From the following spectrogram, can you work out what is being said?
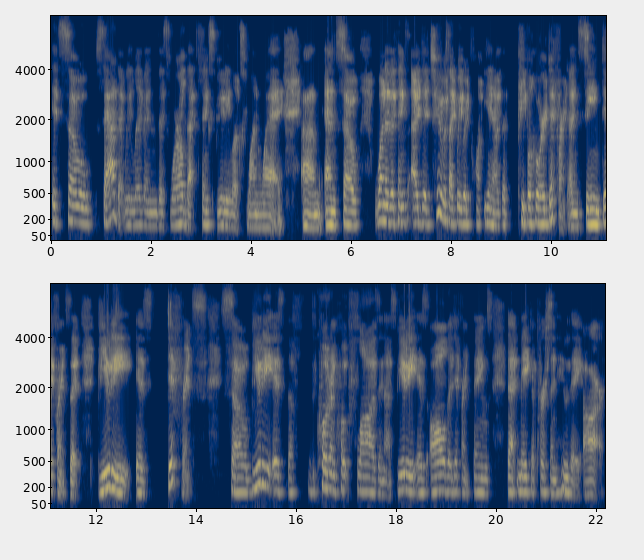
it's so sad that we live in this world that thinks beauty looks one way. Um, and so one of the things I did too was like we would point, you know, the people who are different and seeing difference that beauty is difference. So beauty is the, the, quote unquote flaws in us. Beauty is all the different things that make a person who they are.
